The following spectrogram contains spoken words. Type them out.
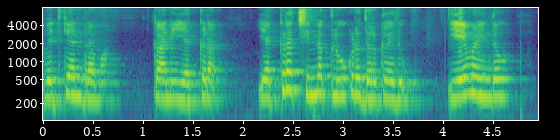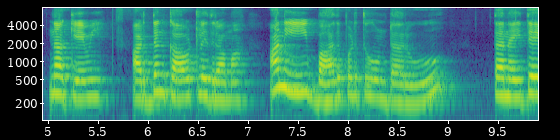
వెతికాను రామ కానీ ఎక్కడ ఎక్కడ చిన్న క్లూ కూడా దొరకలేదు. ఏమైందో నాకేమీ అర్థం కావట్లేదు రామా అని బాధపడుతూ ఉంటారు తనైతే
